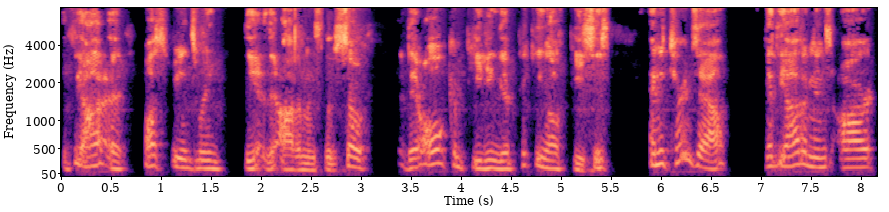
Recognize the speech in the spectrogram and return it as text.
If the uh, Austrians win, the, the Ottomans lose. So they're all competing. They're picking off pieces. And it turns out that the Ottomans are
